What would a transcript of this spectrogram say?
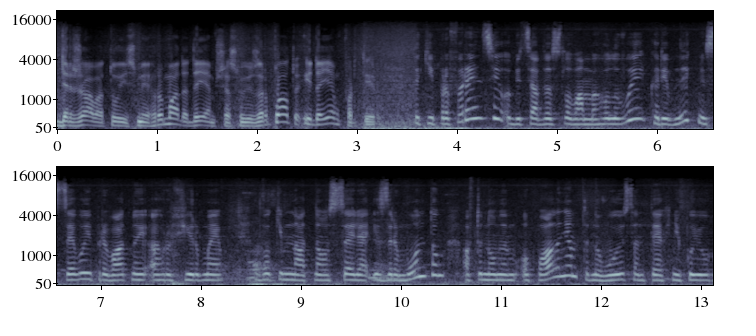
держава, тобто ми громада, даємо ще свою зарплату і даємо квартиру. Такі преференції обіцяв за словами голови керівник місцевої приватної агрофірми. Двокімнатна оселя із ремонтом, автономним опаленням та новою сантехнікою.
